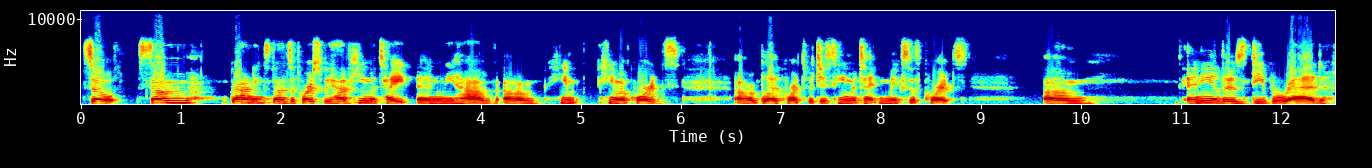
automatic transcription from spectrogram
So, some grounding stones, of course, we have hematite and we have um, hem- hemoquartz, or blood quartz, which is hematite mixed with quartz. Um, any of those deep red,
